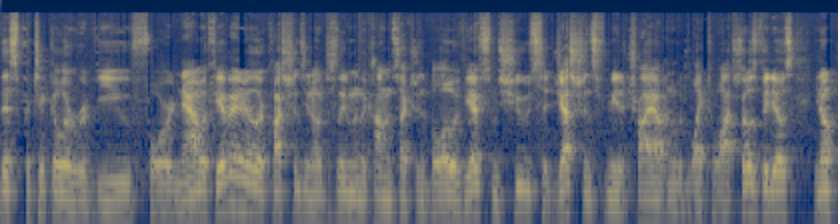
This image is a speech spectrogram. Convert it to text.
this particular review for now. If you have any other questions, you know, just leave them in the comment section below. If you have some shoe suggestions for me to try out and would like to watch those videos, you know,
